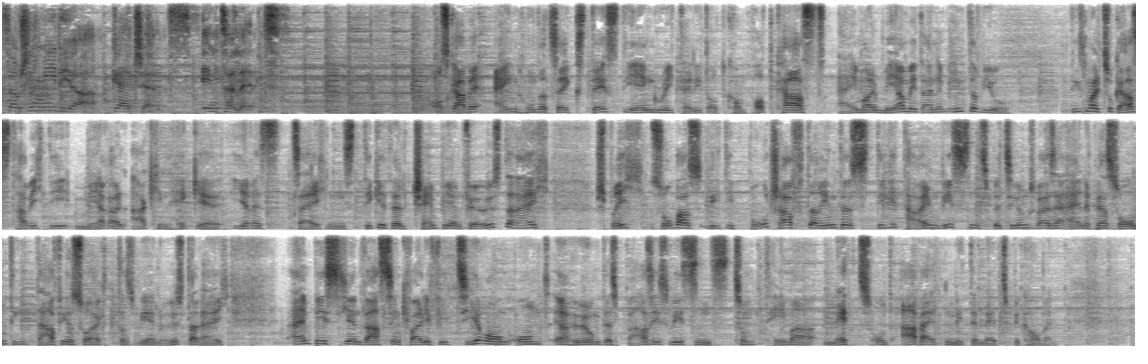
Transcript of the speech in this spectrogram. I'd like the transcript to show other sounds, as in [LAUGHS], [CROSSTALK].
Social Media, Gadgets, Internet. Ausgabe 106 des TheAngryTeddy.com Podcasts. Einmal mehr mit einem Interview. Diesmal zu Gast habe ich die Meral Akin Hecke, ihres Zeichens Digital Champion für Österreich, sprich sowas wie die Botschafterin des digitalen Wissens beziehungsweise eine Person, die dafür sorgt, dass wir in Österreich ein bisschen was in Qualifizierung und Erhöhung des Basiswissens zum Thema Netz und Arbeiten mit dem Netz bekommen.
